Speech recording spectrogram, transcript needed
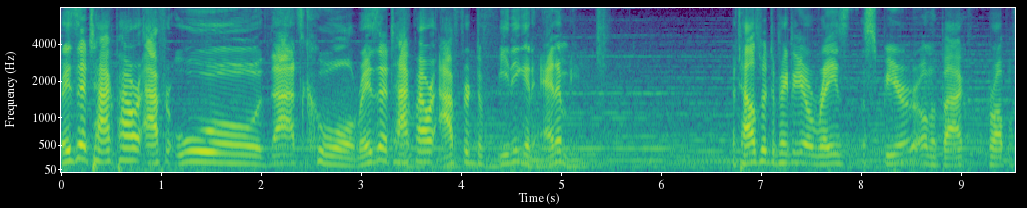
Raise the attack power after. Ooh, that's cool. Raise the attack power after defeating an enemy. A talisman depicting a raised spear on the backdrop of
